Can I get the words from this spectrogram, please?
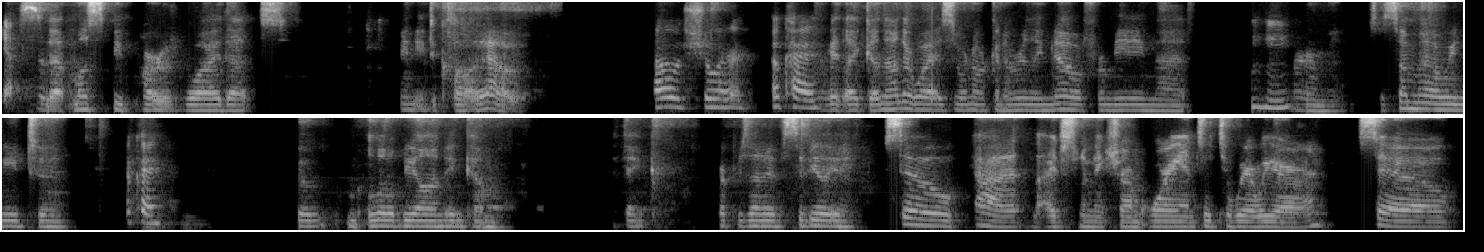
yes. So that must be part of why that's, I need to call it out, Oh, sure. Okay. right? Like, and otherwise, we're not gonna really know if we're meeting that Mhm. requirement. So somehow we need to Okay. go a little beyond income. I think Representative Sibilia. So uh, I just want to make sure I'm oriented to where we are. So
